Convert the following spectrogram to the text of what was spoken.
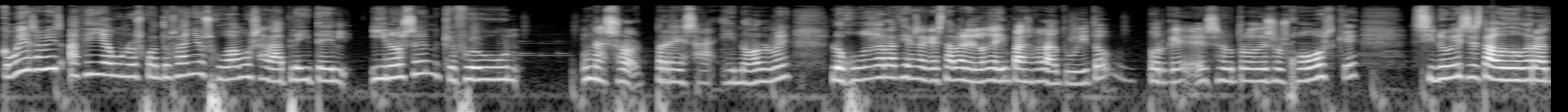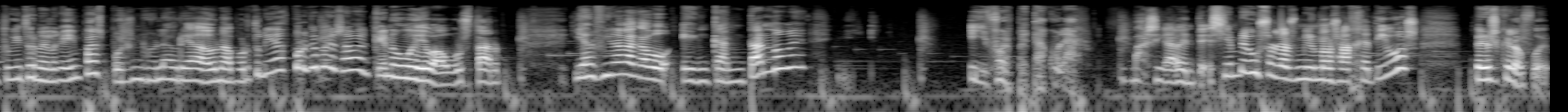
Como ya sabéis, hace ya unos cuantos años jugamos a la Playtale Innocent, que fue un una sorpresa enorme. Lo jugué gracias a que estaba en el Game Pass gratuito, porque es otro de esos juegos que si no hubiese estado gratuito en el Game Pass, pues no le habría dado una oportunidad porque pensaba que no me iba a gustar. Y al final acabó encantándome y fue espectacular, básicamente. Siempre uso los mismos adjetivos, pero es que lo fue.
